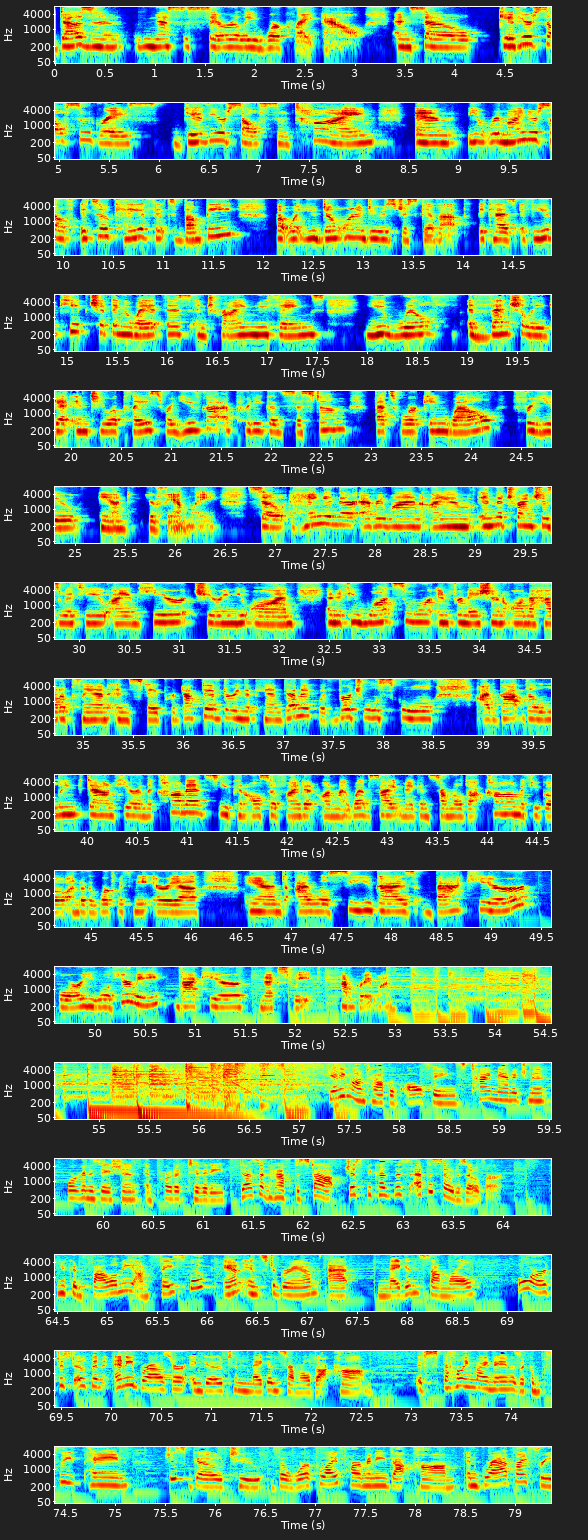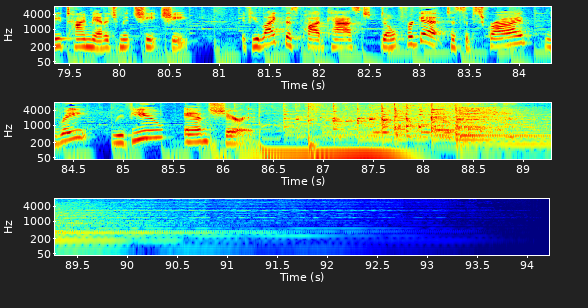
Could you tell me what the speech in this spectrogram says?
doesn't necessarily work right now. And so give yourself some grace give yourself some time and you know remind yourself it's okay if it's bumpy but what you don't want to do is just give up because if you keep chipping away at this and trying new things you will eventually get into a place where you've got a pretty good system that's working well for you and your family. So hang in there, everyone. I am in the trenches with you. I am here cheering you on. And if you want some more information on the how to plan and stay productive during the pandemic with virtual school, I've got the link down here in the comments. You can also find it on my website, megansumrell.com, if you go under the work with me area. And I will see you guys back here, or you will hear me back here next week. Have a great one. Getting on top of all things time management, organization, and productivity doesn't have to stop just because this episode is over. You can follow me on Facebook and Instagram at Megan Sumrell, or just open any browser and go to megansumrell.com. If spelling my name is a complete pain, just go to theworklifeharmony.com and grab my free time management cheat sheet. If you like this podcast, don't forget to subscribe, rate, review, and share it.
